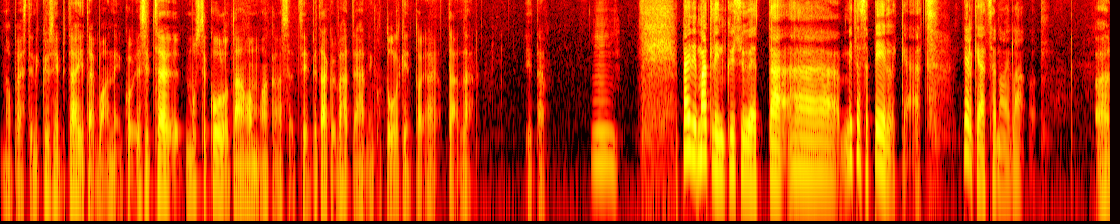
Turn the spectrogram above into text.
nopeasti, niin kyllä siinä pitää itse vaan, niin kuin, ja sitten se, musta se kuuluu tähän hommaan kanssa, että siinä pitää kyllä vähän tehdä niin kuin tulkintoja ja tällä itse. Mm. Päivi Matlin kysyy, että ää, mitä sä pelkäät? Pelkäät sä noilla? Ää,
